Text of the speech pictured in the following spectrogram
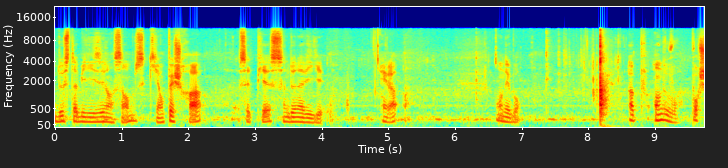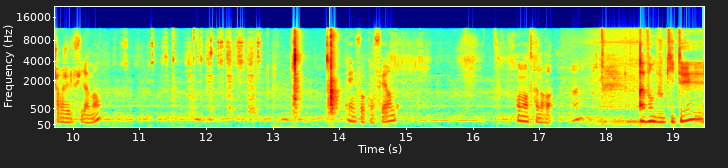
de stabiliser l'ensemble, ce qui empêchera cette pièce de naviguer. Et là, on est bon. Hop, on ouvre pour charger le filament. Une fois qu'on ferme, on entraînera. Avant de vous quitter,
